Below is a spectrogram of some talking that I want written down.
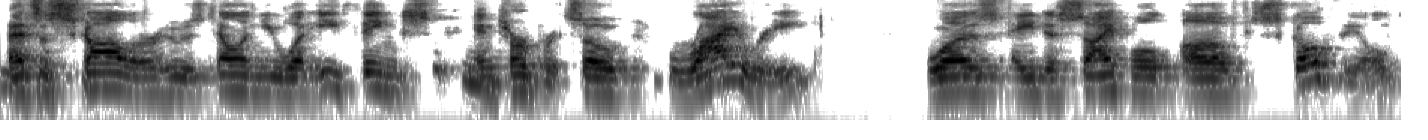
That's a scholar who is telling you what he thinks mm-hmm. interprets. So Ryrie was a disciple of Scofield.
